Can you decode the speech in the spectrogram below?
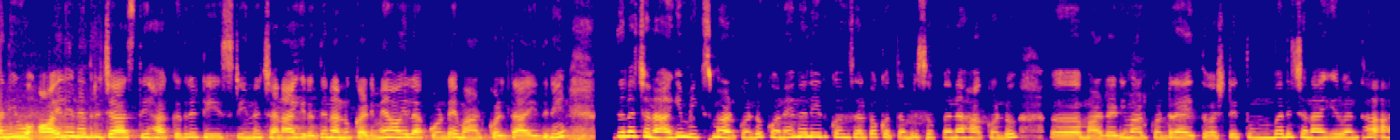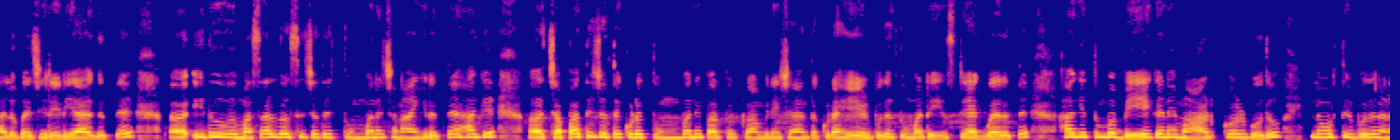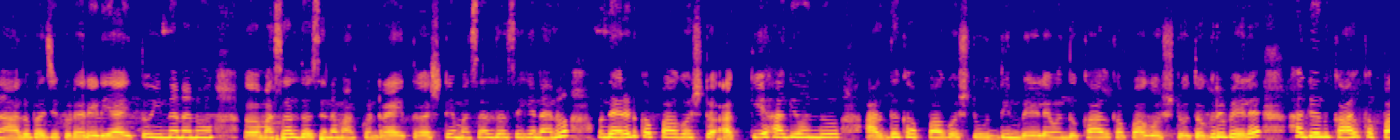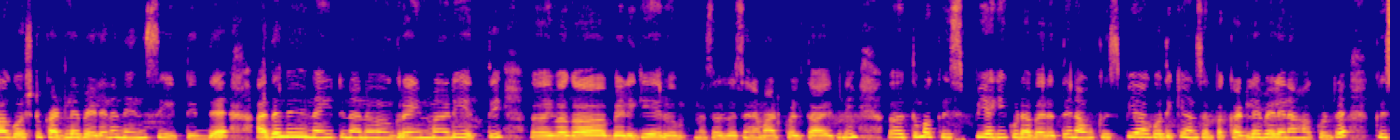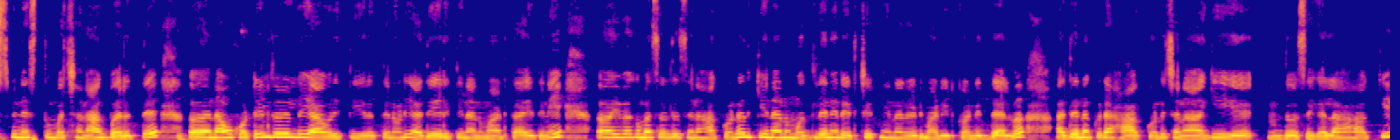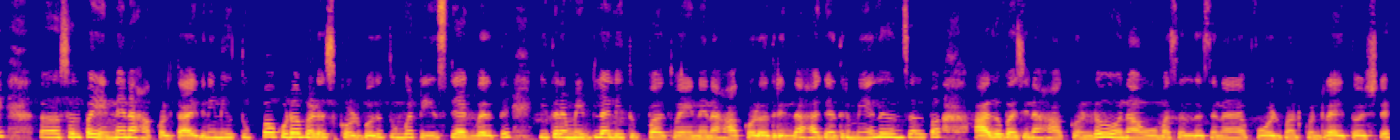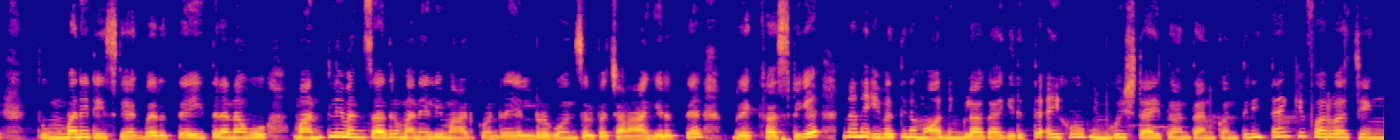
ನೀವು ಆಯಿಲ್ ಏನಾದರೂ ಜಾಸ್ತಿ ಹಾಕಿದ್ರೆ ಟೇಸ್ಟ್ ಇನ್ನೂ ಚೆನ್ನಾಗಿರುತ್ತೆ. ನಾನು ಕಡಿಮೆ ಆಯಿಲ್ ಹಾಕ್ಕೊಂಡೇ ಮಾಡ್ಕೊಳ್ತಾ ಇದ್ದೀನಿ. ಇದನ್ನು ಚೆನ್ನಾಗಿ ಮಿಕ್ಸ್ ಮಾಡಿಕೊಂಡು ಕೊನೆಯಲ್ಲಿ ಇದಕ್ಕೊಂದು ಸ್ವಲ್ಪ ಕೊತ್ತಂಬರಿ ಸೊಪ್ಪನ್ನು ಹಾಕ್ಕೊಂಡು ಮಾಡಿ ರೆಡಿ ಮಾಡಿಕೊಂಡ್ರೆ ಆಯಿತು. ಅಷ್ಟೇ ತುಂಬಾ ಚೆನ್ನಾಗಿರುವಂತಹ ಆಲೂ ಬಜ್ಜಿ ರೆಡಿ ಆಗುತ್ತೆ. ಇದು ಮಸಾಲೆ ದೋಸೆ ಜೊತೆ ತುಂಬಾ ಚೆನ್ನಾಗಿರುತ್ತೆ. ಹಾಗೆ ಚಪಾತಿ ಜೊತೆ ಕೂಡ ತುಂಬಾ ಪರ್ಫೆಕ್ಟ್ ಕಾಂಬಿನೇಷನ್ ಅಂತ ಕೂಡ ಹೇಳ್ಬೋದು. ತುಂಬ ಟೇಸ್ಟಿಯಾಗಿ ಬರುತ್ತೆ. ಹಾಗೆ ತುಂಬ ಬೇಗನೆ ಮಾಡ್ಕೊಳ್ಬೋದು. ನೋಡ್ತಿರ್ಬೋದು ನಾನು ಆಲೂ ಬಜ್ಜಿ ಕೂಡ ರೆಡಿ ಆಯಿತು. ಇನ್ನು ನಾನು ಮಸಾಲೆ ದೋಸೆನ ಮಾಡಿಕೊಂಡ್ರೆ ಆಯಿತು. ಅಷ್ಟೇ ಮಸಾಲೆ ದೋಸೆಗೆ ನಾನು ಒಂದು ಎರಡು ಕಪ್ ಆಗೋಷ್ಟು ಅಕ್ಕಿ, ಹಾಗೆ ಒಂದು ಒಂದು ಅರ್ಧ ಕಪ್ ಆಗೋಷ್ಟು ಉದ್ದಿನ ಬೇಳೆ, ಒಂದು ಕಾಲು ಕಪ್ ಆಗೋಷ್ಟು ತೊಗರಿಬೇಳೆ ಹಾಗೆ ಒಂದು ಕಾಲು ಕಪ್ ಆಗೋಷ್ಟು ಕಡಲೆಬೇಳೆನ ನೆನೆಸಿ ಇಟ್ಟಿದ್ದೆ. ಅದನ್ನೇ ನೈಟ್ ನಾನು ಗ್ರೈಂಡ್ ಮಾಡಿ ಎತ್ತಿ ಇವಾಗ ಬೆಳಿಗ್ಗೆ ಮಸಾಲೆ ದೋಸೆನ ಮಾಡ್ಕೊಳ್ತಾ ಇದ್ದೀನಿ. ತುಂಬ ಕ್ರಿಸ್ಪಿಯಾಗಿ ಕೂಡ ಬರುತ್ತೆ. ನಾವು ಕ್ರಿಸ್ಪಿ ಆಗೋದಕ್ಕೆ ಒಂದು ಸ್ವಲ್ಪ ಕಡಲೆಬೇಳೆನ ಹಾಕ್ಕೊಂಡ್ರೆ ಕ್ರಿಸ್ಪಿನೆಸ್ ತುಂಬ ಚೆನ್ನಾಗಿ ಬರುತ್ತೆ. ನಾವು ಹೋಟೆಲ್ಗಳಲ್ಲಿ ಯಾವ ರೀತಿ ಇರುತ್ತೆ ನೋಡಿ, ಅದೇ ರೀತಿ ನಾನು ಮಾಡ್ತಾ ಇದ್ದೀನಿ. ಇವಾಗ ಮಸಾಲೆ ದೋಸೆನ ಹಾಕ್ಕೊಂಡು ಅದಕ್ಕೆ ನಾನು ಮೊದಲೇ ರೆಡ್ ಚಟ್ನಿನ ರೆಡಿ ಮಾಡಿ ಇಟ್ಕೊಂಡಿದ್ದೆ ಅಲ್ವಾ? ಅದನ್ನು ಕೂಡ ಹಾಕ್ಕೊಂಡು ಚೆನ್ನಾಗಿ ದೋಸೆಗೆಲ್ಲ ಹಾಕಿ ಸ್ವಲ್ಪ ಎಣ್ಣೆನ ಹಾಕ್ಕೊಳ್ತಾ ಇದ್ದೀನಿ. ನೀವು ತುಪ್ಪ ಕೂಡ ಬಳಸ್ಕೊಳ್ಬೋದು, ತುಂಬ ಟೇಸ್ಟಿಯಾಗಿ ಬರುತ್ತೆ. ಈ ಥರ ಮಿಡ್ಲಲ್ಲಿ ತುಪ್ಪ ಅಥವಾ ಎಣ್ಣೆನ ಹಾಕ್ಕೊಳ್ಳೋದ್ರಿಂದ ಹಾಗೆ ಅದ್ರ ಮೇಲೆ ಒಂದು ಸ್ವಲ್ಪ ಆಲೂ ಬಾಜಿನ ಹಾಕ್ಕೊಂಡು ನಾವು ಮಸಾಲೆ ದೋಸೆನ ಫೋಲ್ಡ್ ಮಾಡಿಕೊಂಡ್ರೆ ಆಯಿತು ಅಷ್ಟೇ. ತುಂಬಾ ಟೇಸ್ಟಿಯಾಗಿ ಬರುತ್ತೆ. ಈ ಥರ ನಾವು ಮಂತ್ಲಿ ಒನ್ಸ್ ಆದರೂ ಮನೆಯಲ್ಲಿ ಮಾಡಿಕೊಂಡ್ರೆ ಎಲ್ರಿಗೂ ಒಂದು ಸ್ವಲ್ಪ ಚೆನ್ನಾಗಿರುತ್ತೆ ಬ್ರೇಕ್ಫಾಸ್ಟಿಗೆ. ನಾನು ಇವತ್ತಿನ ಮಾರ್ನಿಂಗ್ ಬ್ಲಾಗ್ ಆಗಿರುತ್ತೆ. ಐ ಹೋಪ್ ನಿಮಗೂ ಇಷ್ಟ ಆಯಿತು ಅಂತ ಅಂದ್ಕೊತೀನಿ ಥ್ಯಾಂಕ್ ಯು ಫಾರ್ ವಾಚಿಂಗ್.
